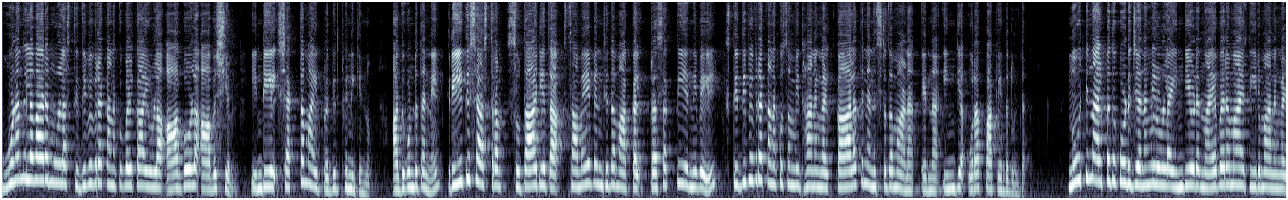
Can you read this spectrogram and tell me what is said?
ഗുണനിലവാരമുള്ള സ്ഥിതിവിവര കണക്കുകൾക്കായുള്ള ആഗോള ആവശ്യം ഇന്ത്യയിൽ ശക്തമായി പ്രതിധ്വനിക്കുന്നു. അതുകൊണ്ട് തന്നെ രീതിശാസ്ത്രം സുതാര്യത സമയബന്ധിതമാക്കൽ പ്രസക്തി എന്നിവയിൽ സ്ഥിതിവിവര കണക്കു സംവിധാനങ്ങൾ കാലത്തിനനുസൃതമാണ് എന്ന് ഇന്ത്യ ഉറപ്പാക്കേണ്ടതുണ്ട്. നൂറ്റി നാൽപ്പത് കോടി ജനങ്ങളുള്ള ഇന്ത്യയുടെ നയപരമായ തീരുമാനങ്ങൾ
